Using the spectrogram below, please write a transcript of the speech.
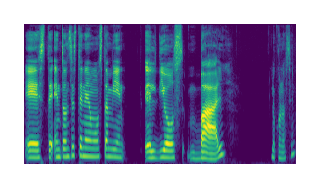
Este, entonces tenemos también el dios Baal. ¿Lo conocen?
